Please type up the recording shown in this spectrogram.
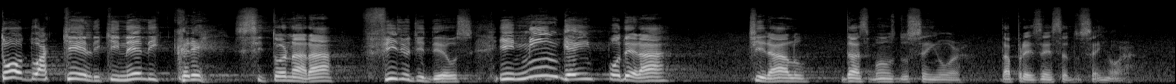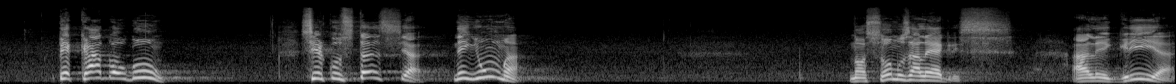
Todo aquele que nele crê se tornará filho de Deus e ninguém poderá tirá-lo das mãos do Senhor, da presença do Senhor. Pecado algum, circunstância nenhuma. Nós somos alegres. A alegria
